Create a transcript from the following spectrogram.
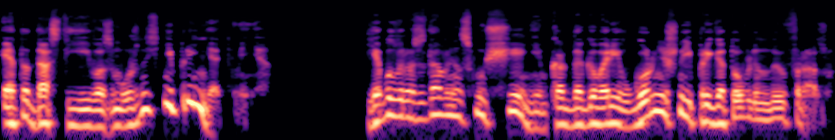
Это даст ей возможность не принять меня. Я был раздавлен смущением, когда говорил горничной приготовленную фразу.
